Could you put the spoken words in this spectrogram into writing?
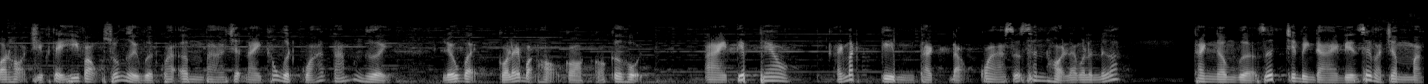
Bọn họ chỉ có thể hy vọng số người vượt qua âm ba trận này không vượt quá 8 người. Nếu vậy, có lẽ bọn họ còn có cơ hội. Ai tiếp theo? Ánh mắt kìm thạch đạo qua giữa sân hỏi lại một lần nữa. Thanh ngầm vừa dứt trên bình đài liền rơi vào trầm mặc.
